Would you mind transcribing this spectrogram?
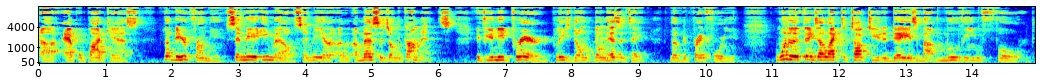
uh, Apple Podcasts. Love to hear from you. Send me an email. Send me a, a, message on the comments. If you need prayer, please don't don't hesitate. Love to pray for you. One of the things I like to talk to you today is about moving forward.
